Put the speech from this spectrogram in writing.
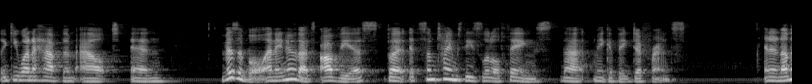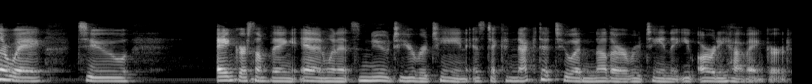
Like you want to have them out and visible. And I know that's obvious, but it's sometimes these little things that make a big difference. And another way to anchor something in when it's new to your routine is to connect it to another routine that you already have anchored.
